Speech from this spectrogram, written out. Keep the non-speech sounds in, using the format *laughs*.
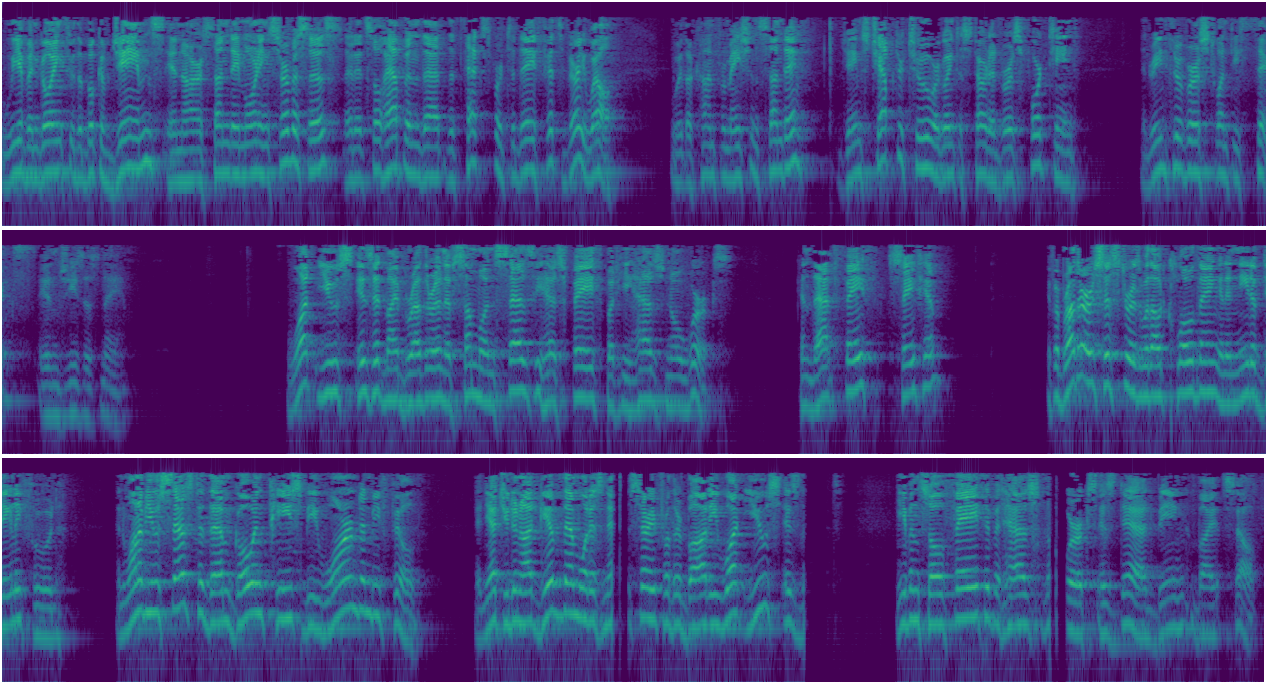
We have been going through the book of James in our Sunday morning services, and it so happened that the text for today fits very well with a confirmation Sunday. James chapter 2, we're going to start at verse 14 and read through verse 26 in Jesus' name. What use is it, my brethren, if someone says he has faith but he has no works? Can that faith save him? If a brother or sister is without clothing and in need of daily food, and one of you says to them, Go in peace, be warmed and be filled, and yet you do not give them what is necessary for their body, what use is that? Even so, faith, if it has no works, is dead, being by itself.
